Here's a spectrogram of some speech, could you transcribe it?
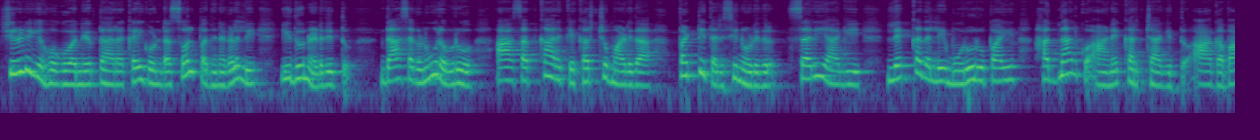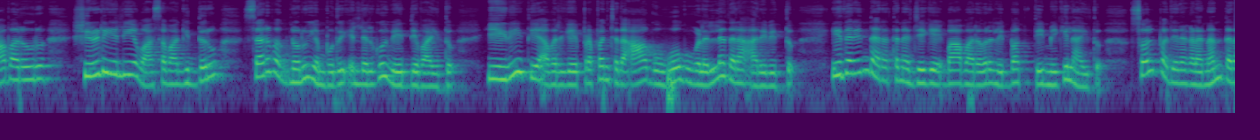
ಶಿರಡಿಗೆ ಹೋಗುವ ನಿರ್ಧಾರ ಕೈಗೊಂಡ ಸ್ವಲ್ಪ ದಿನಗಳಲ್ಲಿ ಇದು ನಡೆದಿತ್ತು. ದಾಸಗಣೂರವರು ಆ ಸತ್ಕಾರಕ್ಕೆ ಖರ್ಚು ಮಾಡಿದ ಪಟ್ಟಿ ತರಿಸಿ ನೋಡಿದರು. ಸರಿಯಾಗಿ ಲೆಕ್ಕದಲ್ಲಿ ಮೂರು ರೂಪಾಯಿ, ಹದಿನಾಲ್ಕು ಆಣೆ ಖರ್ಚಾಗಿತ್ತು. ಆಗ ಬಾಬಾರವರು ಶಿರಡಿಯಲ್ಲಿಯೇ ವಾಸವಾಗಿದ್ದರೂ ಸರ್ವಜ್ಞರು ಎಂಬುದು ಎಲ್ಲರಿಗೂ ವೇದ್ಯವಾಯಿತು. ಈ ರೀತಿ ಅವರಿಗೆ ಪ್ರಪಂಚದ ಆಗು ಹೋಗುಗಳೆಲ್ಲದರ ಅರಿವಿತ್ತು. ಇದರಿಂದ ರತನಜಿಗೆ ಬಾಬಾರವರಲ್ಲಿ ಭಕ್ತಿ ಮಿಗಿಲಾಯಿತು. ಸ್ವಲ್ಪ ದಿನಗಳ ನಂತರ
